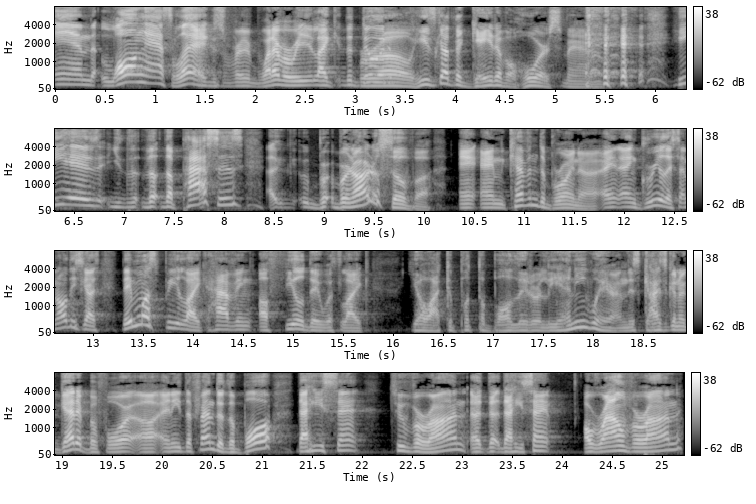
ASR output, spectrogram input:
and long ass legs for whatever reason. Like the dude, Bro, he's got the gait of a horse, man. he is the the, passes. Uh, B- Bernardo Silva and, and Kevin De Bruyne and, and Grealish and all these guys. They must be like having a field day with like. Yo, I could put the ball literally anywhere, and this guy's gonna get it before uh, any defender. The ball that he sent to Varane, uh, th- that he sent around Varane,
